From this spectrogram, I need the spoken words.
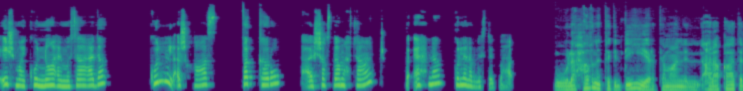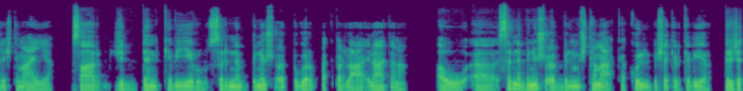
إيش ما يكون نوع المساعدة. كل الأشخاص فكروا الشخص ده محتاج فإحنا كلنا بنسند بعض ولاحظنا تقدير كمان للعلاقات الاجتماعية. صار جدا كبير وصرنا بنشعر بقرب أكبر لعائلاتنا. أو آه، صرنا بنشعر بالمجتمع ككل بشكل كبير لدرجة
